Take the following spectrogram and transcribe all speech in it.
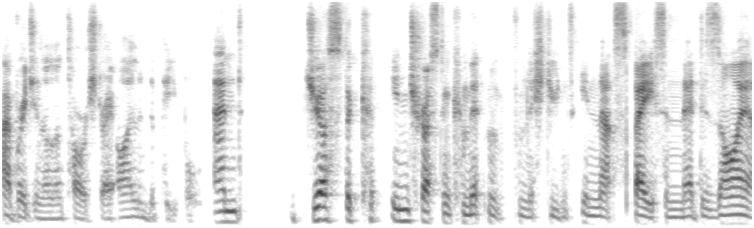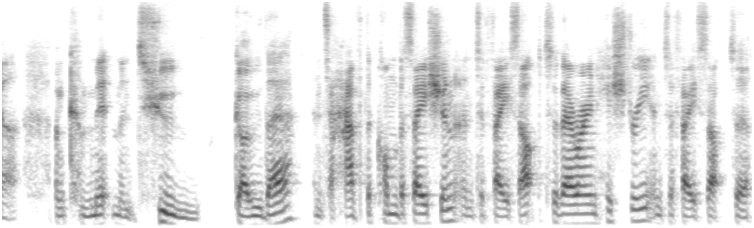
aboriginal and torres strait islander people. And just the co- interest and commitment from the students in that space and their desire and commitment to go there and to have the conversation and to face up to their own history and to face up to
